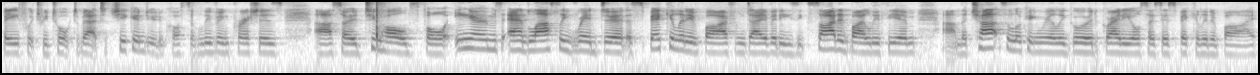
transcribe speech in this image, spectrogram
beef, which we talked about, to chicken due to cost of living pressures. Uh, so two holds for Ingham's. And lastly, Red Dirt, a speculative buy from David. He's excited by lithium. Um, the charts are looking really good. Grady also says speculative buy.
